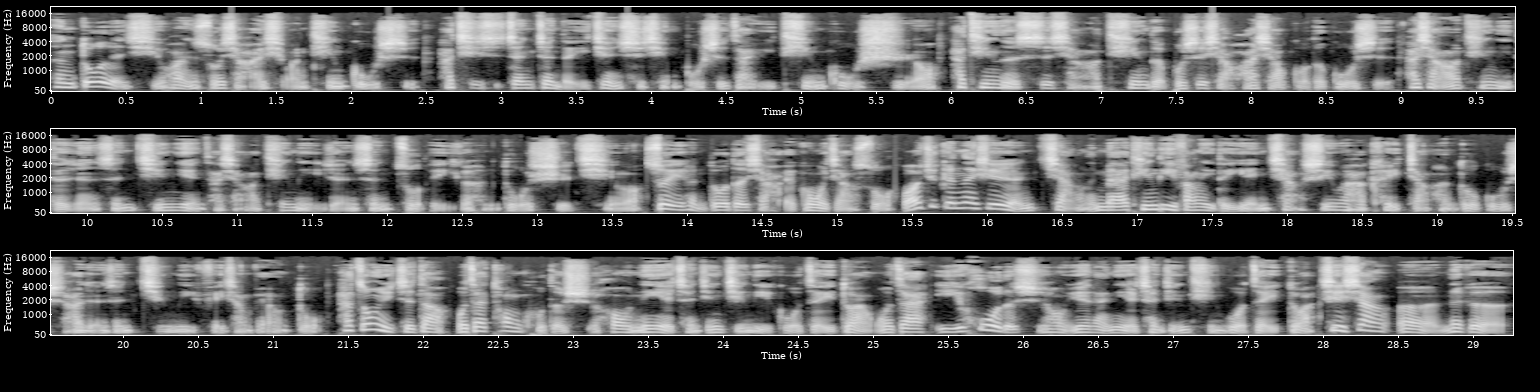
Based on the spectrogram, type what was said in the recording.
很多人喜欢说小孩喜欢听故事，他其实真正的一件事情不是在于听故事哦，他听的是想要听的不是小花小狗的故事，他想要听你的人生经验，他想要听你人生做的一个很多事情哦。所以很多的小孩跟我讲说，我要去跟那些人讲，你们来听地方里的演讲，是因为他可以讲很多故事，他人生经历非常非常多，他终于知道我在痛苦的时候，你也曾经经历过这一段；我在疑惑的时候，原来你也曾经听过这一段。其实像呃那个。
